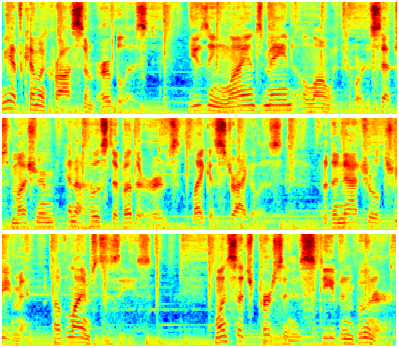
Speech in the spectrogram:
We have come across some herbalists using lion's mane along with cordyceps mushroom and a host of other herbs like astragalus for the natural treatment of Lyme's disease. One such person is Stephen Buhner,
